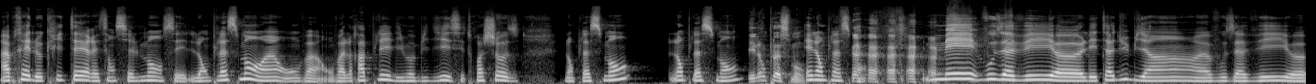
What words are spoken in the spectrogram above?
Après, le critère essentiellement, c'est l'emplacement. Hein. On, va, on va le rappeler, l'immobilier, c'est trois choses. L'emplacement, l'emplacement Et l'emplacement et l'emplacement. Mais vous avez euh, l'état du bien, euh, vous avez euh,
